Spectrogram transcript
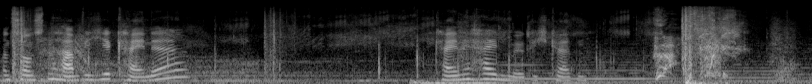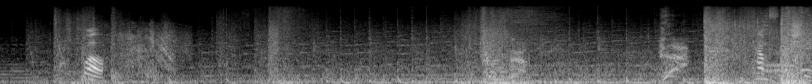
Ansonsten haben wir hier keine... Keine Heilmöglichkeiten. Wow. Kampfmaschine.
